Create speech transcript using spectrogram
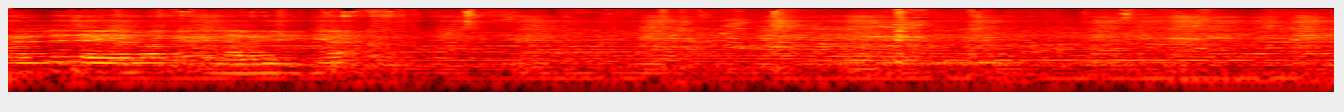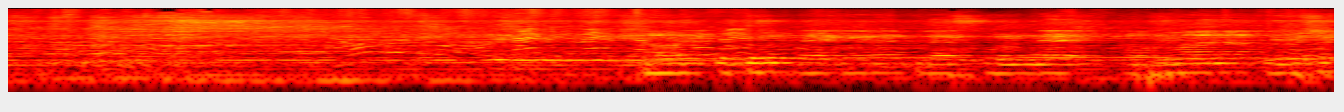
ഫ്രണ്ടിൽ ചെയ്യുന്നതൊക്കെ എല്ലാവരും ഇരിക്കുക. നമ്മുടെ കുട്ടൂർ ലേഖന സ്കൂളിന്റെ അഭിമാന നിമിഷം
